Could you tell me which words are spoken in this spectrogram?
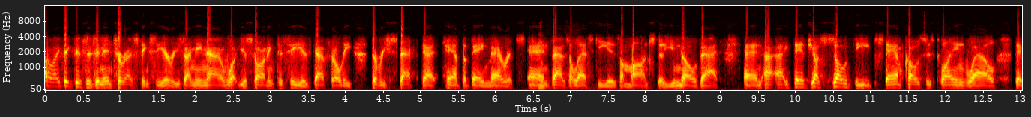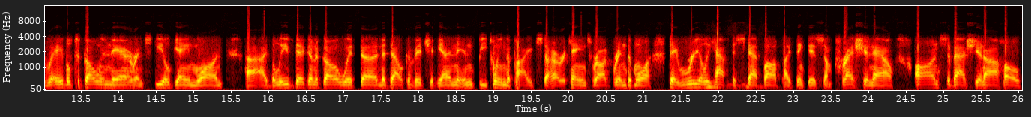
Well, I think this is an interesting series. I mean, now what you're starting to see is definitely the respect that Tampa Bay merits, and Vasilevskiy is a monster. You know that, and I, they're just so deep. Stamkos is playing well. They were able to go in there and steal game one. Uh, I believe they're going to go with uh, Nedeljkovic again in between the pipes. The Hurricanes, Rod Brind'Amour. They really have to step up. I think there's some pressure now on Sebastian Aho.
